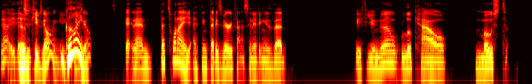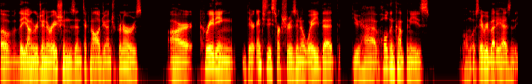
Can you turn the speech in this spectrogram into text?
yeah it, it uh, just keeps going. It going, keeps going. And, and that's what I, I think that is very fascinating is that if you know look how most of the younger generations and technology entrepreneurs are creating their entity structures in a way that you have holding companies almost everybody has in the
